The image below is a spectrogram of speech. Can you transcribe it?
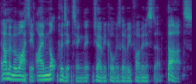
And I remember writing, I am not predicting that Jeremy Corbyn is going to be Prime Minister, but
